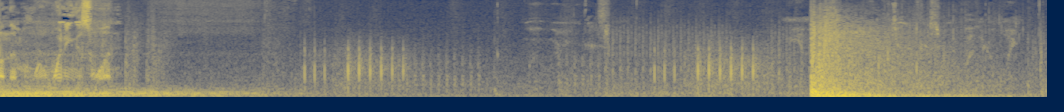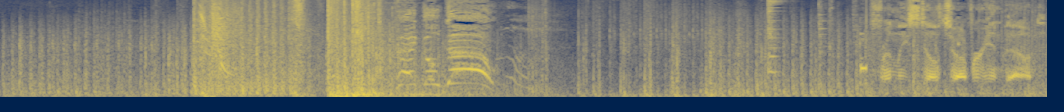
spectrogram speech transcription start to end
On them. We're winning this one. Tango down! Friendly stealth chopper inbound.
